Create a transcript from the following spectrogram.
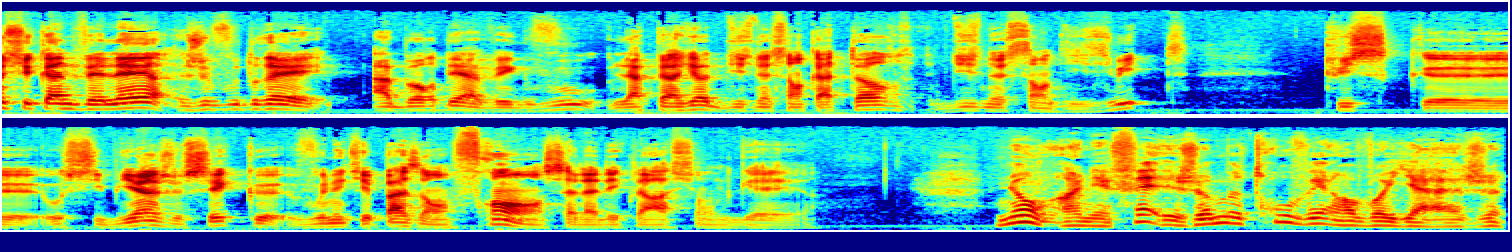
Monsieur Canveller, je voudrais aborder avec vous la période 1914-1918, puisque aussi bien je sais que vous n'étiez pas en France à la déclaration de guerre. Non, en effet, je me trouvais en voyage.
